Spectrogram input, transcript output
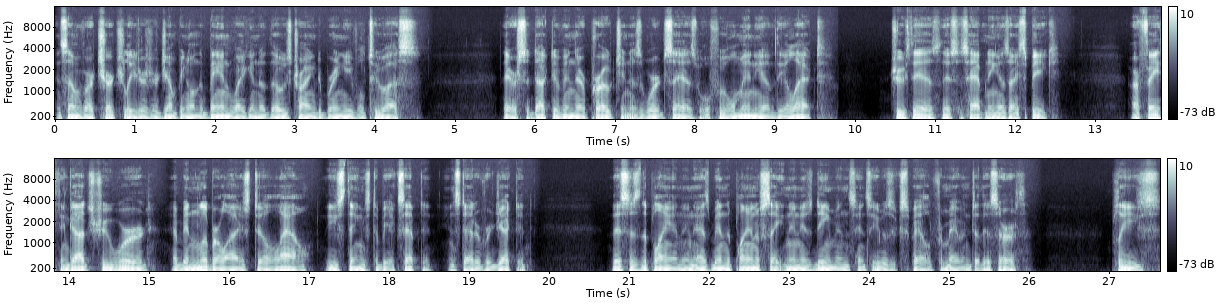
And some of our church leaders are jumping on the bandwagon of those trying to bring evil to us. They are seductive in their approach, and as the word says, will fool many of the elect. Truth is, this is happening as I speak. Our faith in God's true word have been liberalized to allow these things to be accepted instead of rejected. This is the plan and has been the plan of Satan and his demons since he was expelled from heaven to this earth. Please,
